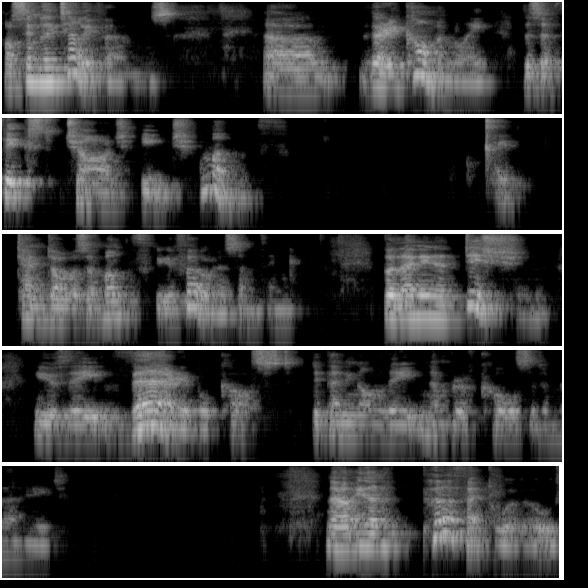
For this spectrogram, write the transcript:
Or similarly telephones. Um, very commonly, there's a fixed charge each month. Okay, $10 a month for your phone or something. But then in addition, you have the variable cost depending on the number of calls that are made. Now, in a perfect world,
